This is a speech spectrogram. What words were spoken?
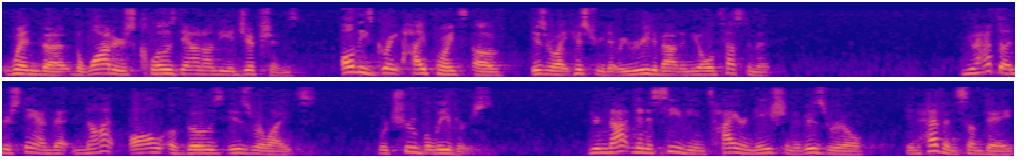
when the, the waters closed down on the Egyptians, all these great high points of Israelite history that we read about in the Old Testament, you have to understand that not all of those Israelites were true believers. You're not going to see the entire nation of Israel in heaven someday,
